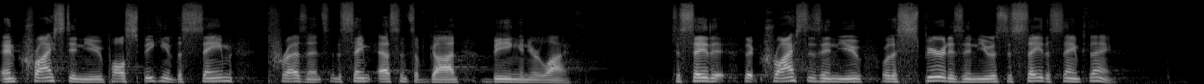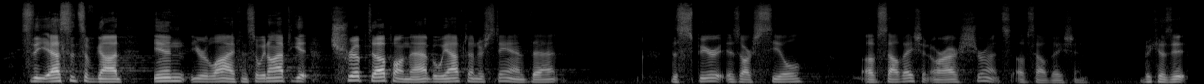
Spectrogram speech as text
and Christ in you, Paul's speaking of the same presence and the same essence of God being in your life. To say that, that Christ is in you or the Spirit is in you is to say the same thing. It's the essence of God in your life. And so we don't have to get tripped up on that, but we have to understand that the Spirit is our seal of salvation or our assurance of salvation because it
